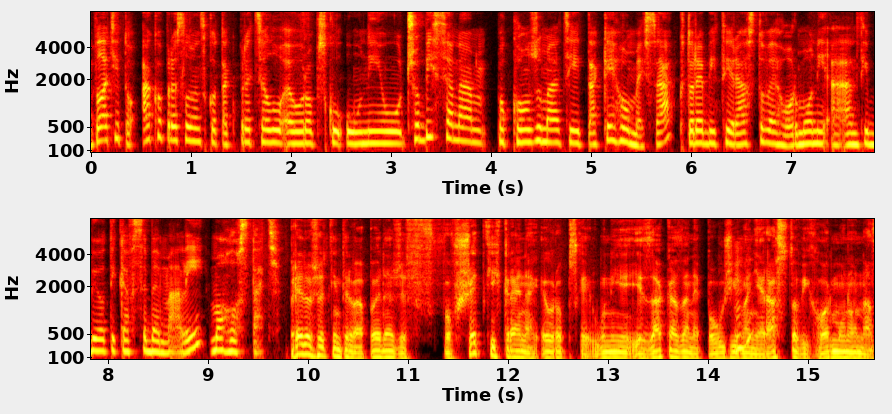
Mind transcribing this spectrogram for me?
Platí to ako pre Slovensko, tak pre celú Európsku úniu. Čo by sa nám po konzumácii takého mesa, ktoré by tie rastové hormóny a antibiotika v sebe mali, mohlo stať? Predovšetkým treba povedať, že vo všetkých krajinách Európskej únie je zakázané používanie mm-hmm. rastov rastových hormónov na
